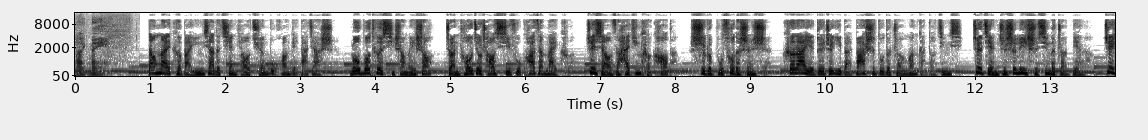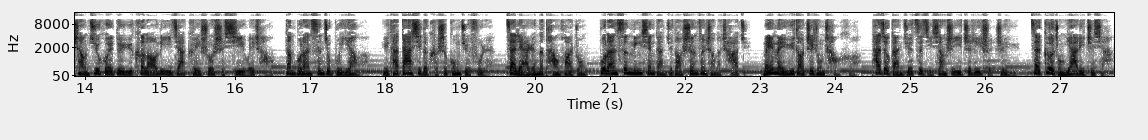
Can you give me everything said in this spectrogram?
Like me. 当麦克把赢下的欠条全部还给大家时，罗伯特喜上眉梢，转头就朝媳妇夸赞麦克：“这小子还挺可靠的，是个不错的绅士。”克拉也对这一百八十度的转弯感到惊喜，这简直是历史性的转变啊！这场聚会对于克劳利一家可以说是习以为常，但布兰森就不一样了。与他搭戏的可是公爵夫人。在俩人的谈话中，布兰森明显感觉到身份上的差距。每每遇到这种场合，他就感觉自己像是一只离水之鱼。在各种压力之下，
